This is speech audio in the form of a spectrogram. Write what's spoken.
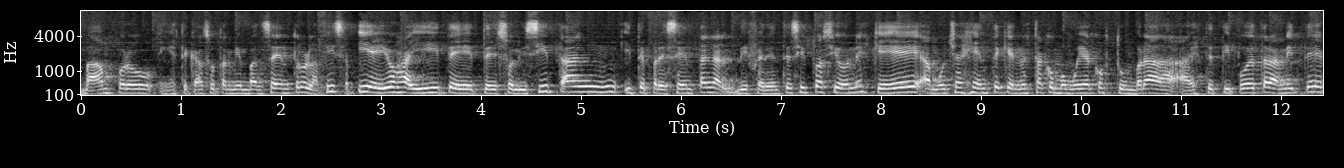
Banpro, en este caso también Bancentro, la FISA. Y ellos ahí te, te solicitan y te presentan a diferentes situaciones que a mucha gente que no está como muy acostumbrada a este tipo de trámites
